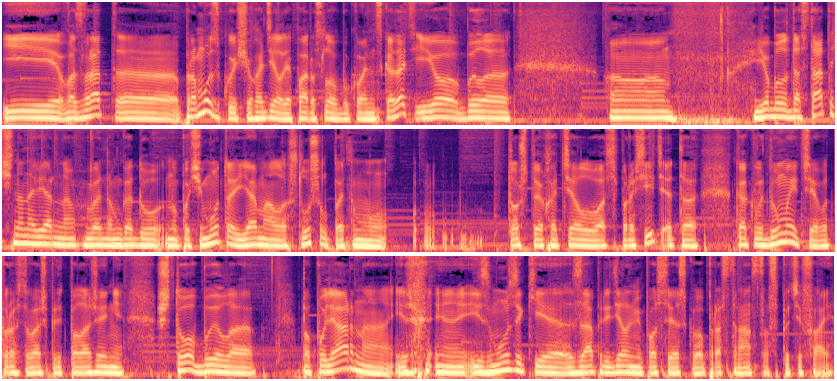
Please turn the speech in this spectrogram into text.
И возврат э, про музыку еще хотел я пару слов буквально сказать. Ее было э, ее было достаточно, наверное, в этом году, но почему-то я мало слушал, поэтому то, что я хотел у вас спросить, это как вы думаете, вот просто ваше предположение, что было популярно из, э, из музыки за пределами постсоветского пространства в Spotify?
